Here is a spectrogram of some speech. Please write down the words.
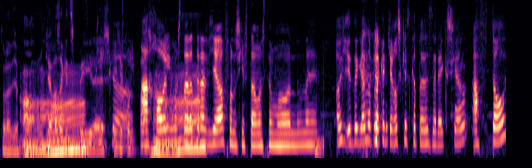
του ραδιοφώνου Α. και έβαζα και τις μπύρες και Φυσικά. είχε πολύ φάση. Αχ, όλοι μας τώρα το ραδιόφωνο σκεφτόμαστε μόνο, ναι. Όχι, δεν κάνω πλάκα και εγώ σκέφτηκα το Resurrection. Αυτό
